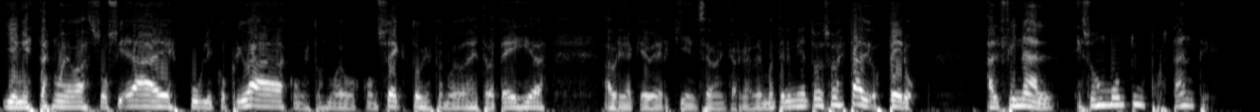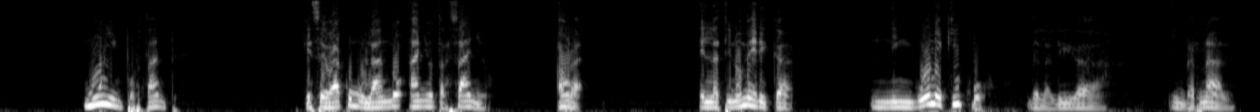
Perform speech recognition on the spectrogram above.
Y en estas nuevas sociedades público-privadas, con estos nuevos conceptos y estas nuevas estrategias, habría que ver quién se va a encargar del mantenimiento de esos estadios. Pero al final, eso es un monto importante, muy importante, que se va acumulando año tras año. Ahora, en Latinoamérica, ningún equipo de la liga invernal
